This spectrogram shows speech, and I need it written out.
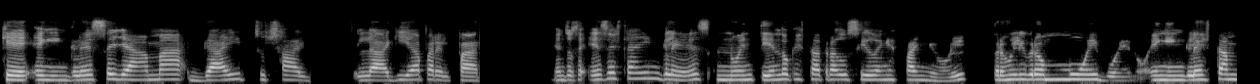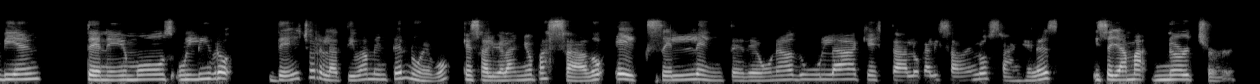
que en inglés se llama Guide to Child, la guía para el parto. Entonces, ese está en inglés, no entiendo que está traducido en español, pero es un libro muy bueno. En inglés también tenemos un libro de hecho relativamente nuevo, que salió el año pasado, excelente, de una dula que está localizada en Los Ángeles y se llama Nurture.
